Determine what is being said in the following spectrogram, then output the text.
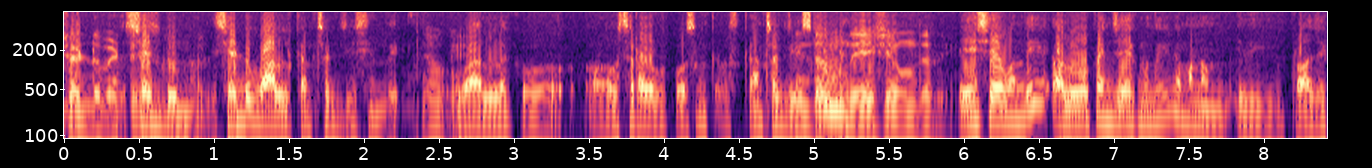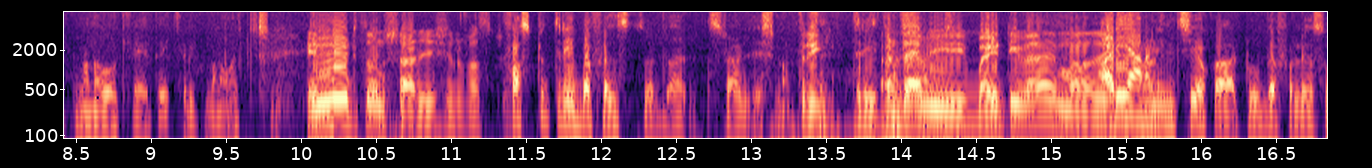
షెడ్ షెడ్ ఉన్నది. షెడ్ వాళ్ళు కన్స్ట్రక్ట్ చేసింది. వాళ్ళకు అవసరాల కోసం కన్స్ట్రక్ట్ చేసి ఇంతకు ముందు వేసే ఉంది వేసే ఉంది. వాళ్ళు ఓపెన్ చేయకముందు మనం ఇది ప్రాజెక్ట్ మన ఓకే అయితే ఇక్కడికి మనం వచ్చినాం ఎన్నిటితో స్టార్ట్ చేసారు ఫస్ట్ ఫస్ట్ త్రీ బఫెల్స్తో స్టార్ట్ చేసినాం. త్రీ త్రీ అంటే అవి బయటివా? మన హర్యానా నుంచి ఒక టూ బెఫెలోస్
